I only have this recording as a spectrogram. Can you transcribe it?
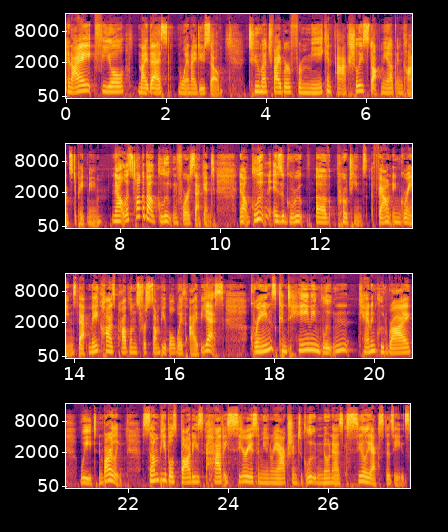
And I feel my best when I do so. Too much fiber for me can actually stop me up and constipate me. Now, let's talk about gluten for a second. Now, gluten is a group of proteins found in grains that may cause problems for some people with IBS. Grains containing gluten can include rye, wheat, and barley. Some people's bodies have a serious immune reaction to gluten known as celiac disease.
